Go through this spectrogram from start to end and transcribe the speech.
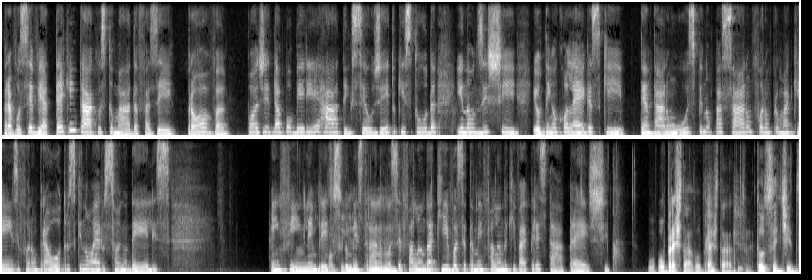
para você ver, até quem está acostumado a fazer prova pode dar bobeira e errar. Tem que ser o jeito que estuda e não desistir. Eu tenho colegas que tentaram o USP, não passaram, foram para o Mackenzie, foram para outros que não era o sonho deles. Enfim, lembrei disso do mestrado. Uhum. Você falando aqui, você também falando que vai prestar. Preste. Vou prestar, vou prestar. em todos os sentidos.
